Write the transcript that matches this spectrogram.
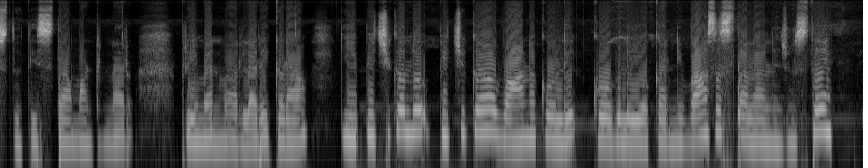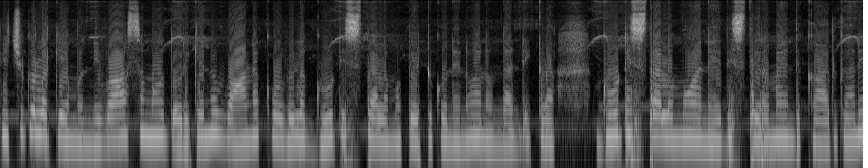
స్థుతిస్తామంటున్నారు ప్రియమైన వాళ్ళారు ఇక్కడ ఈ పిచ్చుకలు పిచ్చుక వానకోలి కోవిల యొక్క నివాస స్థలాలను చూస్తే పిచ్చుకలకేమో నివాసము దొరికెను వానకోవిల గూటి స్థలము పెట్టుకునేను అని ఉందండి. ఇక్కడ గూటి స్థలము అనేది స్థిరమైంది కాదు కానీ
